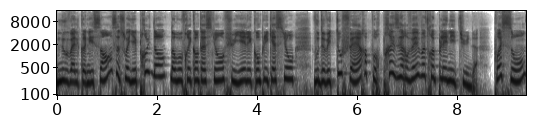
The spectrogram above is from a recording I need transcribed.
nouvelle connaissance, soyez prudent dans vos fréquentations, fuyez les complications. Vous devez tout faire pour préserver votre plénitude. Poisson,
